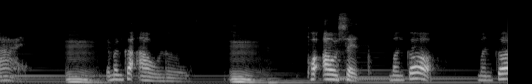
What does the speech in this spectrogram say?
ได้อืมแล้วมันก็เอาเลย อืมพอเอาเสร็จมันก็มันก็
